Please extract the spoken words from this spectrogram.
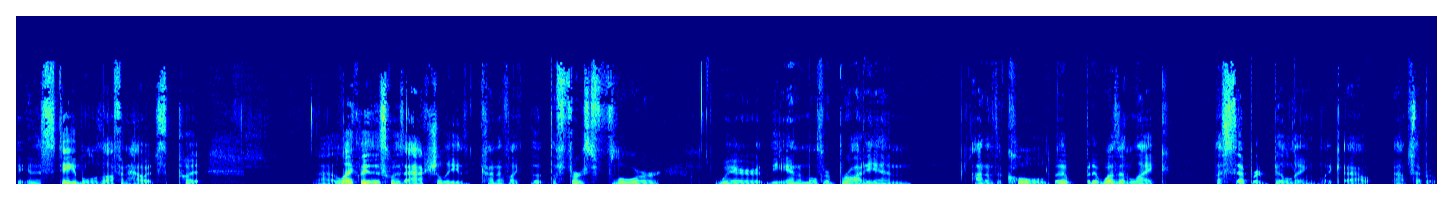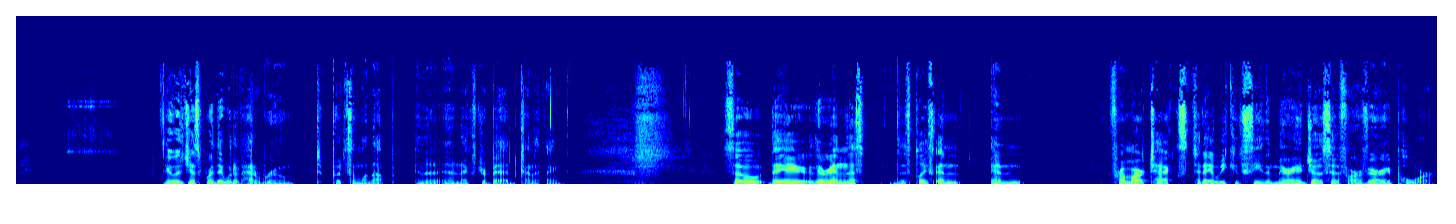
in a stable is often how it's put. Uh, likely, this was actually kind of like the the first floor where the animals were brought in out of the cold, but it, but it wasn't like a separate building, like out out separately. It was just where they would have had room to put someone up in, a, in an extra bed, kind of thing. So they they're in this this place, and and from our text today, we can see that Mary and Joseph are very poor.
